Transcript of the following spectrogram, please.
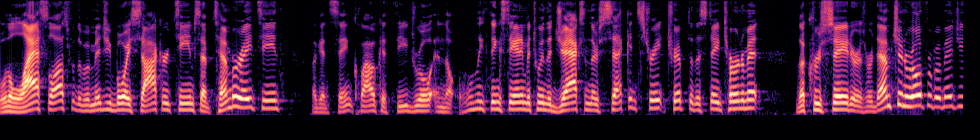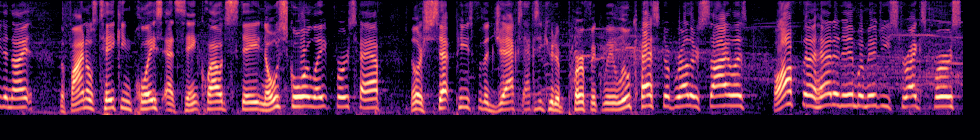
Well, the last loss for the Bemidji boys soccer team September 18th against St. Cloud Cathedral and the only thing standing between the Jacks and their second straight trip to the state tournament, the Crusaders. Redemption Road for Bemidji tonight. The finals taking place at St. Cloud State. No score late first half. Another set piece for the Jacks executed perfectly. Luke Hester, brother Silas, off the head and in. Bemidji strikes first.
